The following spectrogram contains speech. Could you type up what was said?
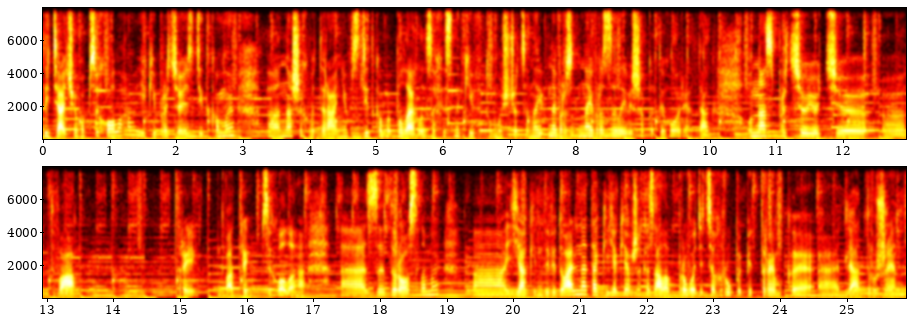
дитячого психолога, який працює з дітками наших ветеранів, з дітками полеглих захисників, тому що це най, найвразливіша категорія. Так? У нас працюють е, е, два, три, два-три психолога е, з дорослими. Е, Як індивідуальна, так і як я вже казала, проводяться групи підтримки е, для дружин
